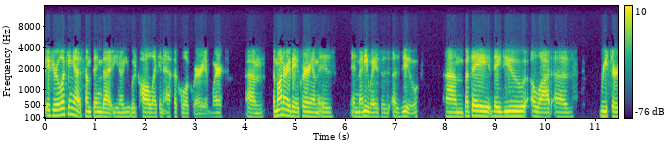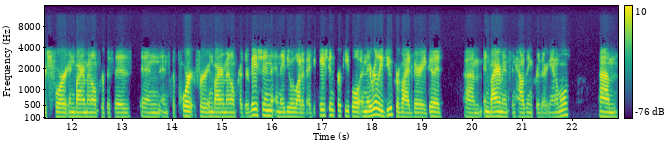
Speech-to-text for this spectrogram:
if you're looking at something that you know you would call like an ethical aquarium, where um, the Monterey Bay Aquarium is in many ways a, a zoo, um, but they they do a lot of research for environmental purposes and and support for environmental preservation, and they do a lot of education for people, and they really do provide very good um, environments and housing for their animals. Um,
